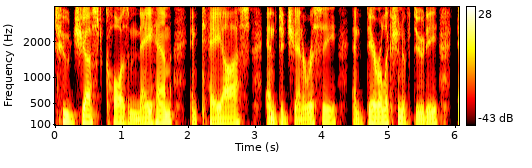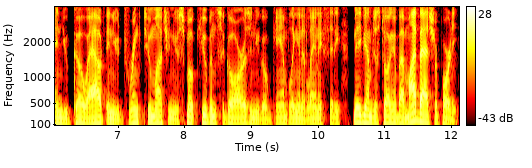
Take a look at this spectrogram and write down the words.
to just cause mayhem and chaos and degeneracy and dereliction of duty, and you go out and you drink too much and you smoke Cuban cigars and you go gambling in Atlantic City. Maybe I'm just talking about my bachelor party.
